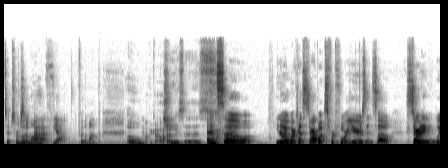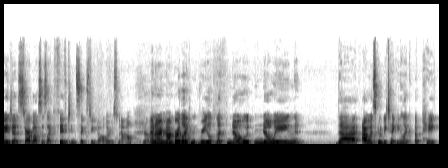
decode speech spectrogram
tips For were so month? bad. Yeah, for the month. oh my god. Jesus. And so, you know, I worked at Starbucks for four years, and so starting wage at Starbucks is like 15 16 dollars now. Yeah. And I remember like real like no knowing that I was going to be taking like a pay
